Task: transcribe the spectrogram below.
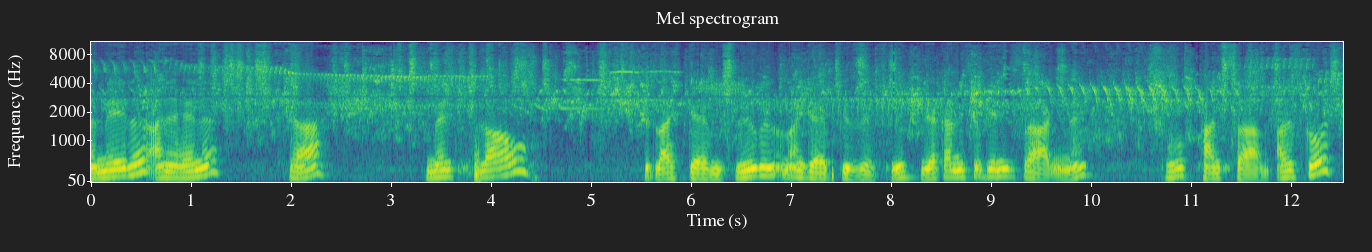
ein Mädel, eine Henne, ja, Menschblau, mit leicht gelben Flügeln und ein Gelbgesicht. Nicht? Mehr kann ich zu dir nicht sagen. Ne? So, haben. Alles gut?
